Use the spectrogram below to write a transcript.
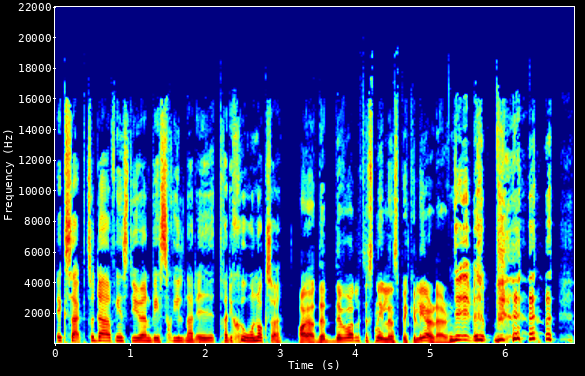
exakt. Så där finns det ju en viss skillnad i tradition också. Ja, ja, det, det var lite snillen spekulerar där. Det,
